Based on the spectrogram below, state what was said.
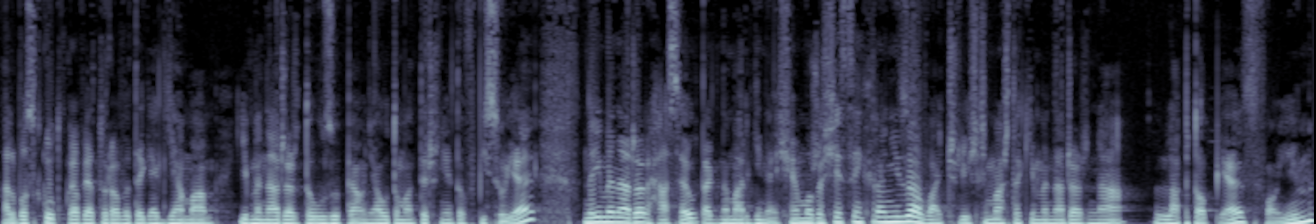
albo skrót klawiaturowy, tak jak ja mam i menadżer to uzupełnia, automatycznie to wpisuje. No i menadżer haseł, tak na marginesie, może się synchronizować, czyli jeśli masz taki menadżer na laptopie swoim,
